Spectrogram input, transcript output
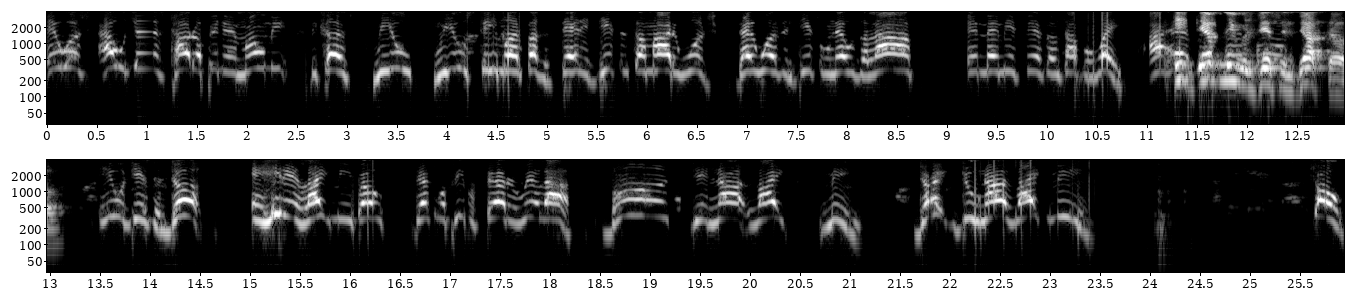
It was I was just caught up in that moment because when you when you see motherfuckers steady dissing somebody, which they wasn't dissing when they was alive, it made me feel some type of way. I He definitely was saying, "Oh, dissing Duck though. he was dissing Duck, and he didn't like me, bro. That's what people fail to realize. Von did not like me. Drake do not like me. So,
